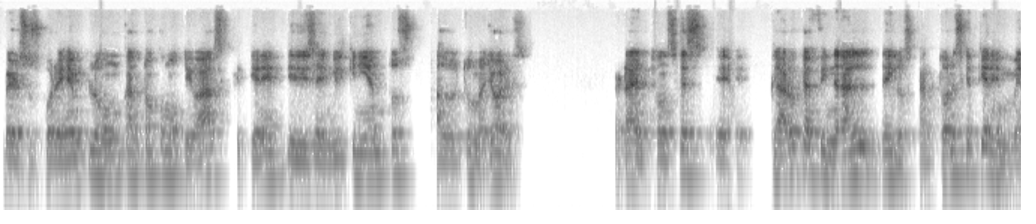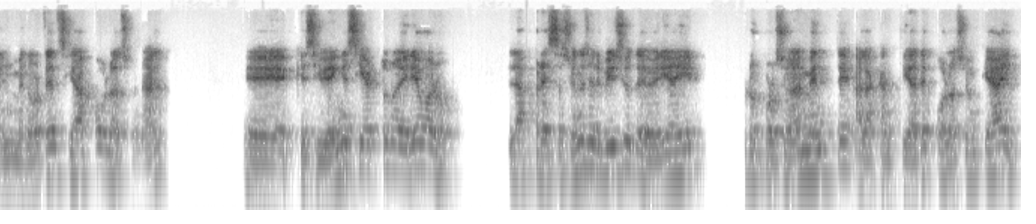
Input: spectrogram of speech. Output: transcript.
versus, por ejemplo, un cantón como Tibás, que tiene 16.500 adultos mayores. ¿verdad? Entonces, eh, claro que al final de los cantones que tienen menor densidad poblacional, que si bien es cierto, no diría, bueno, la prestación de servicios debería ir proporcionalmente a la cantidad de población que hay.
